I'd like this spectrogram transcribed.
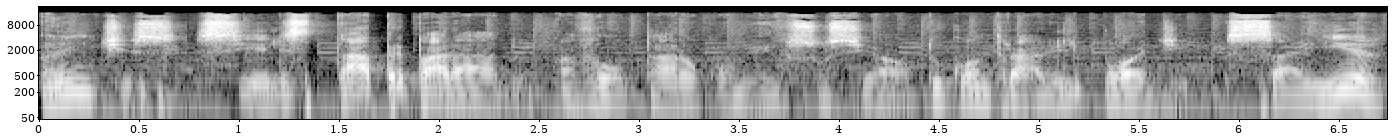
antes, se ele está preparado a voltar ao convívio social. Do contrário, ele pode sair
